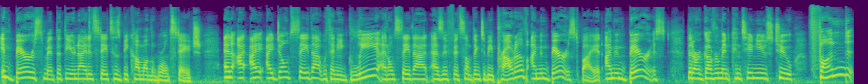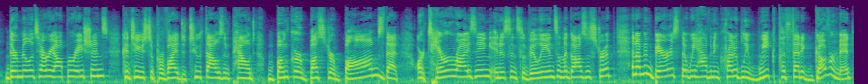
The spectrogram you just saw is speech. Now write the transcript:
embarrassment that the United States has become on the world stage. And I, I, don't say that with any glee. I don't say that as if it's something to be proud of. I'm embarrassed by it. I'm embarrassed that our government continues to fund their military operations, continues to provide the 2,000 pound bunker buster bombs that are terrorizing innocent civilians in the Gaza Strip. And I'm embarrassed that we have an incredibly weak, pathetic government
